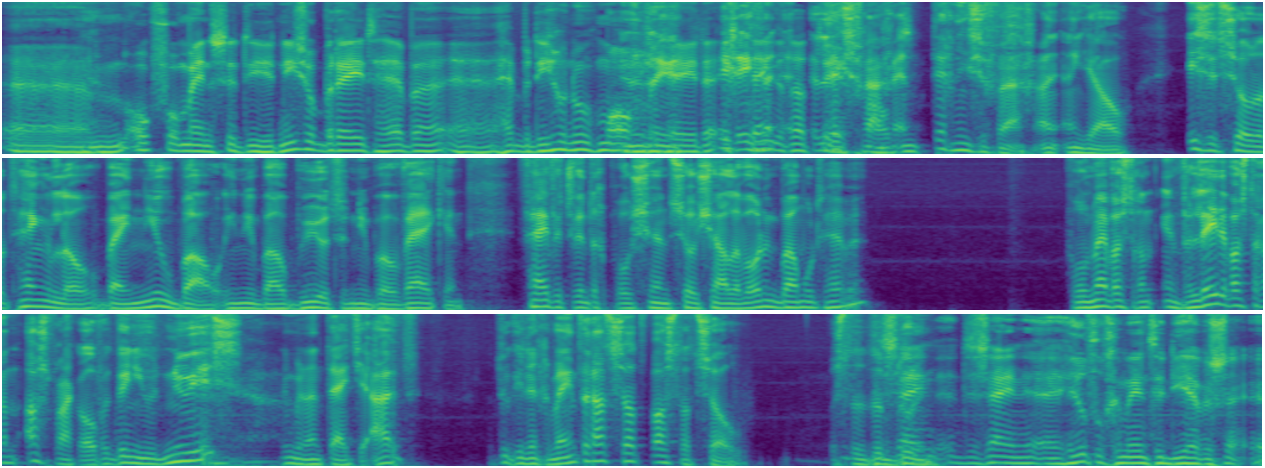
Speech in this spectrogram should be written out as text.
Ehm, Ook voor mensen die het niet zo breed hebben. eh, hebben die genoeg mogelijkheden? Ik denk dat dat tegenvalt. een technische vraag aan, aan jou. Is het zo dat Hengelo bij nieuwbouw, in nieuwbouwbuurten, nieuwbouwwijken, 25% sociale woningbouw moet hebben? Volgens mij was er een, in het verleden was er een afspraak over. Ik weet niet hoe het nu is. Ik ben een tijdje uit. Toen ik in de gemeenteraad zat, was dat zo. Was dat Er zijn, er zijn eh, heel veel gemeenten die hebben, ze, eh,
